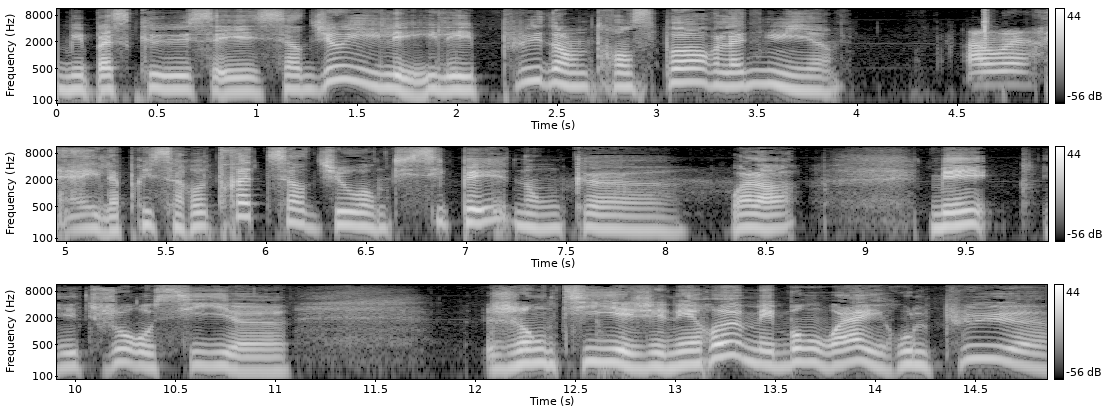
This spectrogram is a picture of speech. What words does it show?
mais parce que c'est Sergio, il est, il est plus dans le transport la nuit. hein. Ah ouais. Eh, Il a pris sa retraite, Sergio, anticipée, donc voilà. Mais il est toujours aussi gentil et généreux, mais bon, voilà, il roule plus. euh,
